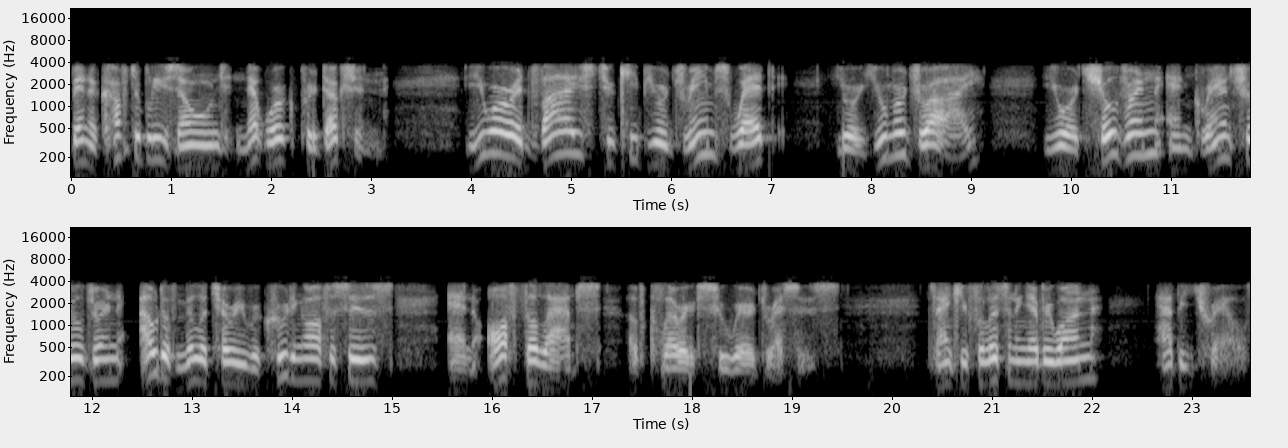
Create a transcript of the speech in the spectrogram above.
been a comfortably zoned network production. You are advised to keep your dreams wet, your humor dry, your children and grandchildren out of military recruiting offices and off the laps of clerics who wear dresses. Thank you for listening, everyone. Happy trails.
